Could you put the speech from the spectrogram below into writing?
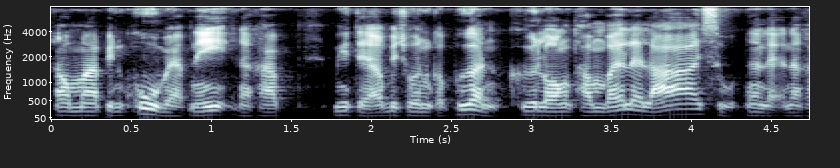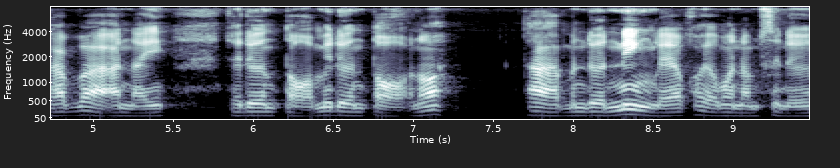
เอามาเป็นคู่แบบนี้นะครับ มีแต่เอาไปชนกับเพื่อน คือลองทำไว้หลายๆสูตรนั่นแหละนะครับ ว่าอันไหนจะเดินต่อไม่เดินต่อเนาะถ้ามันเดินนิ่งแล้วค่อยเอามานำเสนอ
